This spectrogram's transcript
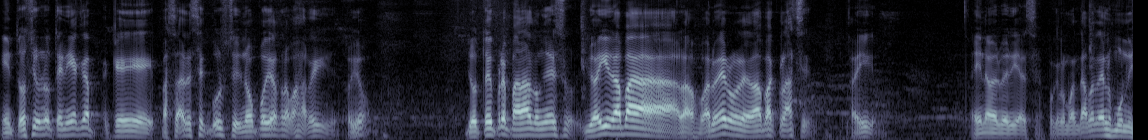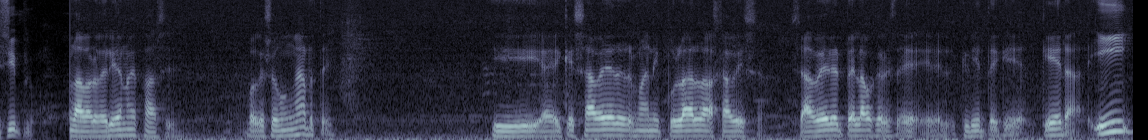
Entonces uno tenía que, que pasar ese curso y no podía trabajar ahí. Yo. Yo estoy preparado en eso. Yo ahí daba a los barberos, le daba clases, ahí en la barbería esa, porque lo mandaban de los municipios. La barbería no es fácil, porque eso es un arte. Y hay que saber manipular la cabeza, saber el pelado que el cliente quiera y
